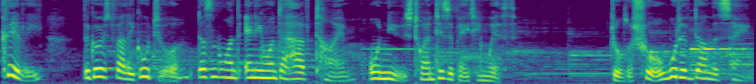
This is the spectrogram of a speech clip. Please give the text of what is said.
Clearly, the Ghost Valley Gutur doesn't want anyone to have time or news to anticipate him with. Jules Ashore would have done the same.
